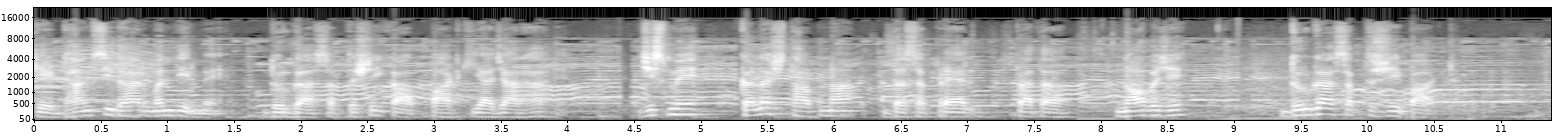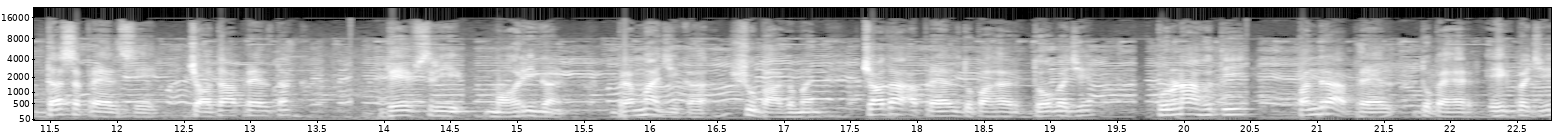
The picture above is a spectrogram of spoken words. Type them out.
के ढांगसीधार मंदिर में दुर्गा सप्तशी का पाठ किया जा रहा है, जिसमें कलश स्थापना 10 अप्रैल प्रातः 9 बजे, दुर्गा सप्तशी पाठ 10 अप्रैल से 14 अप्रैल तक देव श्री मोहरीगण ब्रह्मा जी का शुभ आगमन 14 अप्रैल दोपहर दो बजे, पूर्णाहुति 15 अप्रैल दोपहर एक बजे,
